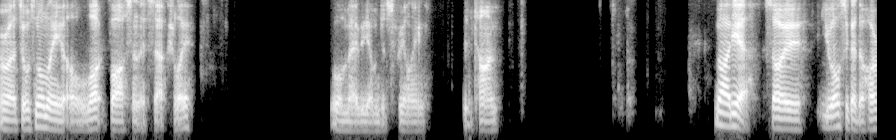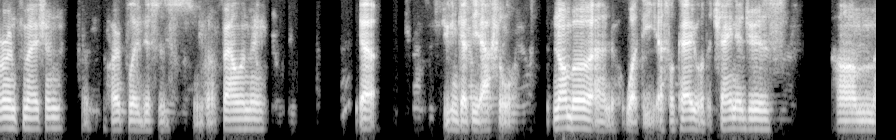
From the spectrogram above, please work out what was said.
All right, so it's normally a lot faster than this actually. Or maybe I'm just feeling the time. But yeah, so you also get the hover information. Hopefully this is gonna fail on me. Yeah, you can get the actual number and what the SLK or the chainage is. Um,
